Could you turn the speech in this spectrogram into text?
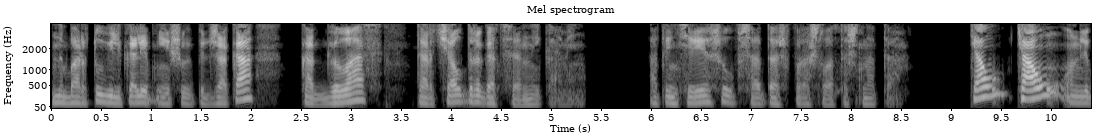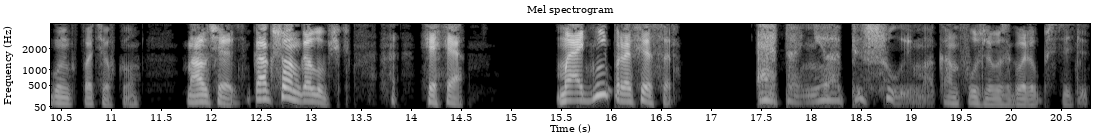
На борту великолепнейшего пиджака, как глаз, торчал драгоценный камень. От интереса у пса даже прошла тошнота. «Тяу, тяу!» — он легонько потевкал. «Молчать! Как сон, голубчик!» «Хе-хе! Мы одни, профессор!» Это неописуемо, конфузливо заговорил посетитель.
